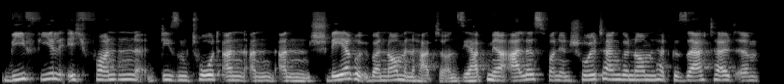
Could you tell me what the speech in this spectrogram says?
wie viel ich von diesem Tod an, an, an Schwere übernommen hatte. Und sie hat mir alles von den Schultern genommen, hat gesagt halt, ähm,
